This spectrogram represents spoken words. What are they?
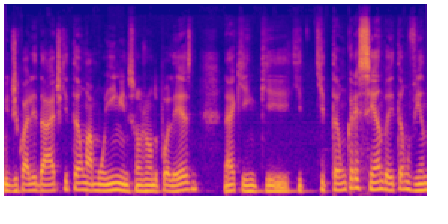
e de qualidade que estão, a Moinho em São João do Polesne, né, que estão que, que, que tão crescendo aí, estão vindo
